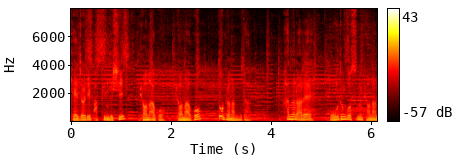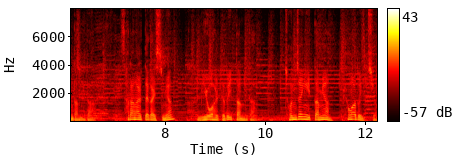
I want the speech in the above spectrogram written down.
계절이 바뀌듯이 변하고 변하고 또 변합니다. 하늘 아래 모든 것은 변한답니다. 사랑할 때가 있으면 미워할 때도 있답니다. 전쟁이 있다면 평화도 있지요.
